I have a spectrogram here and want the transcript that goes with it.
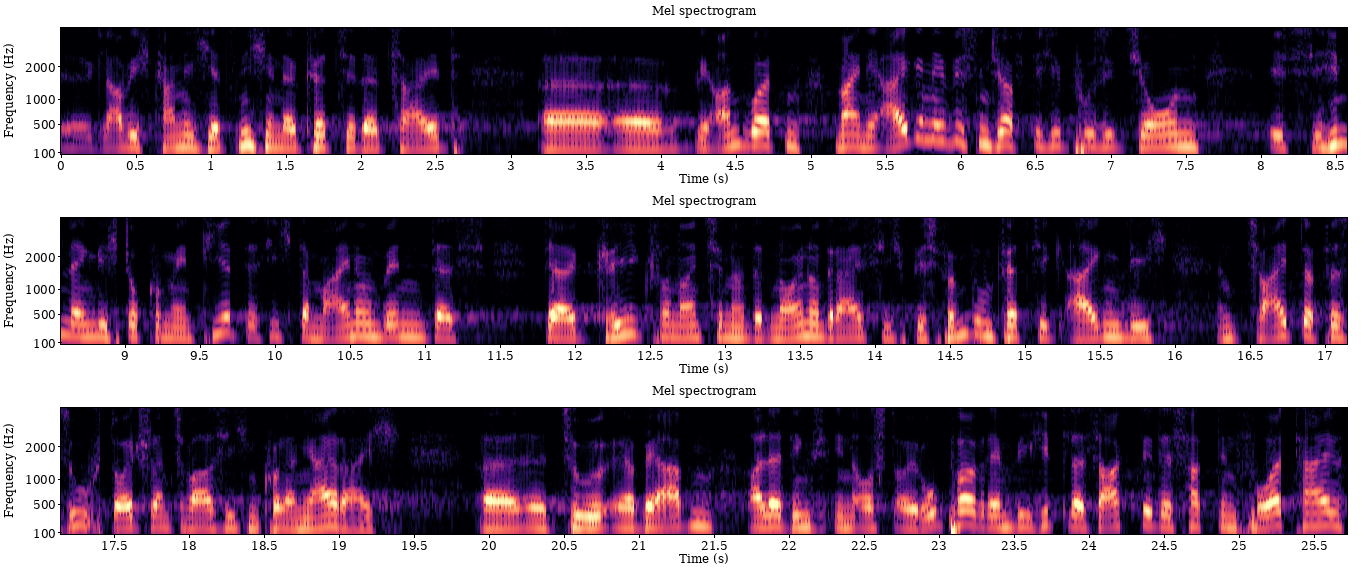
äh, glaube ich, kann ich jetzt nicht in der Kürze der Zeit äh, äh, beantworten. Meine eigene wissenschaftliche Position ist hinlänglich dokumentiert, dass ich der Meinung bin, dass der Krieg von 1939 bis 1945 eigentlich ein zweiter Versuch Deutschlands war, sich ein Kolonialreich äh, zu erwerben, allerdings in Osteuropa. Denn wie Hitler sagte, das hat den Vorteil,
